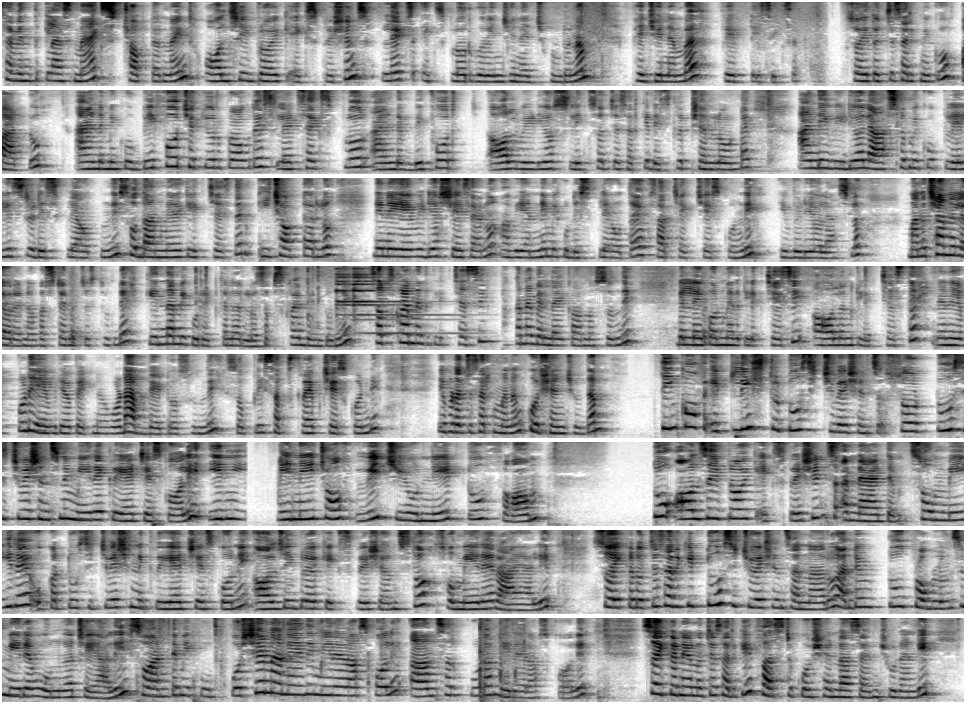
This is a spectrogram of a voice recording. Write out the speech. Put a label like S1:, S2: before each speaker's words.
S1: Seventh class maths chapter nine algebraic expressions let's explore గురించి నేర్చుకుంటున్నాం. Page number fifty six so ఇది వచ్చేసరికి మీకు పార్ట్ టూ అండ్ మీకు before secure progress let's explore and before all videos links వచ్చేసరికి డిస్క్రిప్షన్లో ఉంటాయి. అండ్ ఈ వీడియో లాస్ట్లో మీకు ప్లేలిస్ట్ డిస్ప్లే అవుతుంది. సో దాని మీద క్లిక్ చేస్తే ఈ చాప్టర్లో నేను ఏ వీడియోస్ చేశానో అవి అన్నీ మీకు డిస్ప్లే అవుతాయి. ఒకసారి చెక్ చేసుకోండి ఈ వీడియో లాస్ట్లో మన ఛానల్ ఎవరైనా ఫస్ట్ టైం చూస్తుంటే కింద మీకు రెడ్ కలర్లో సబ్స్క్రైబ్ ఉంటుంది. సబ్స్క్రైబ్ మీద క్లిక్ చేసి పక్కనే బెల్ ఐకాన్ వస్తుంది. బెల్ ఐకాన్ మీద క్లిక్ చేసి ఆల్ అని క్లిక్ చేస్తే నేను ఎప్పుడు ఏ వీడియో పెట్టినా కూడా అప్డేట్ వస్తుంది. సో ప్లీజ్ సబ్స్క్రైబ్ చేసుకోండి. ఇప్పుడు వచ్చేసరికి మనం క్వశ్చన్ చూద్దాం. Think of at least two situations so two సిచ్యువేషన్స్ని మీరే క్రియేట్ చేసుకోవాలి. In in each of which you need to form two algebraic expressions and add them so మీరే ఒక టూ సిచ్యువేషన్ని క్రియేట్ చేసుకొని ఆల్జీబ్రాయిక్ ఎక్స్ప్రెషన్స్తో సో మీరే రాయాలి సో ఇక్కడ వచ్చేసరికి టూ సిచ్యువేషన్స్ అన్నారు అంటే టూ ప్రాబ్లమ్స్ మీరే ఓన్గా చేయాలి సో అంటే మీకు క్వశ్చన్ అనేది మీరే రాసుకోవాలి ఆన్సర్ కూడా మీరే రాసుకోవాలి సో ఇక్కడ నేను వచ్చేసరికి ఫస్ట్ క్వశ్చన్ రాశాను చూడండి.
